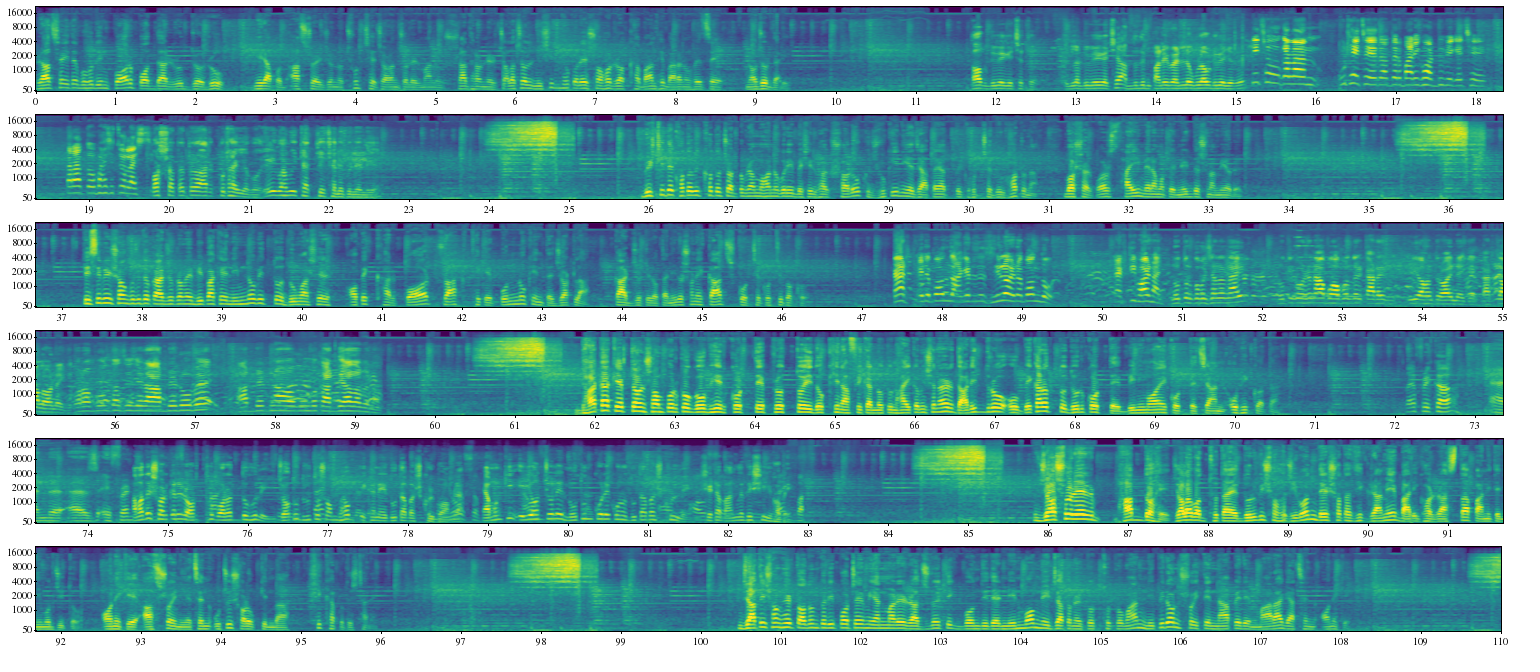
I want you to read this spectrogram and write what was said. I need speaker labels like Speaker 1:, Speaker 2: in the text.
Speaker 1: রাজশাহীতে বহুদিন পর পদ্মার রুদ্র রূপ। নিরাপদ আশ্রয়ের জন্য ছুটছে চরাঞ্চলের মানুষ। সাধারণের চলাচল নিষিদ্ধ করে শহর রক্ষা বাঁধে বাড়ানো হয়েছে নজরদারি।
Speaker 2: সব ডুবে গেছে তো। এগুলো ডুবে গেছে আর দুদিন পানি বাড়লে ওগুলোও ডুবে যাবে।
Speaker 3: কিছু গালান উঠেছে তাদের বাড়ি ঘর ডুবে গেছে। তারা তো ভাসে চলে আসছে।
Speaker 4: বর্ষাতে তো আর কোথায় যাব? এইভাবেই থাকছে ছেলে পেলে নিয়ে।
Speaker 1: বৃষ্টিতে ক্ষতবিক্ষত চট্টগ্রাম মহানগরী বেশিরভাগ সড়ক ঝুঁকি নিয়ে যাতায়াত ঘটছে দুর্ঘটনা। বর্ষার পর স্থায়ী মেরামতের নির্দেশনা মেয়রের। টিসিবির সংকুচিত কার্যক্রমে বিপাকে নিম্নবিত্ত দু মাসের অপেক্ষার পর ট্রাক থেকে পণ্য কিনতে জটলা। কার্য জটিলতা নিরসনে কাজ করছে কর্তৃপক্ষ।
Speaker 5: এটা বন্ধ আগের ছিল এটা বন্ধ। অ্যাক্টিভ হয় নাই।
Speaker 6: নতুন কমিশনার নাই। নতুন আবহাওয়া বন্ধের কার্ডের ইয়ে হন্ত্র হয় নাই কার্ড চালু হয় নাই।
Speaker 7: ওরা বলতেছে যে আপডেট হবে আপডেট না হওয়া পর্যন্ত কার্ড দেওয়া যাবে না।
Speaker 1: ঢাকা কেপটাউন সম্পর্ক গভীর করতে প্রত্যয়ী দক্ষিণ আফ্রিকার নতুন হাইকমিশনার দারিদ্র্য ও বেকারত্ব দূর করতে বিনিময় করতে চান অভিজ্ঞতা।
Speaker 8: Africa uh,
Speaker 9: আমাদের সরকারের অর্থ বরাদ্দ হলেই যত দ্রুত সম্ভব এখানে দূতাবাস খুলব আমরা। এমনকি এই অঞ্চলে নতুন করে কোনো দূতাবাস খুললে সেটা বাংলাদেশেই হবে।
Speaker 1: যশোরের ভাবদহে জলাবদ্ধতায় দুর্বিষহ জীবন দেড় শতাধিক গ্রামে বাড়িঘর রাস্তা পানিতে নিমজ্জিত। অনেকে আশ্রয় নিয়েছেন উঁচু সড়ক কিংবা শিক্ষা প্রতিষ্ঠানে। জাতিসংঘের তদন্ত রিপোর্টে মিয়ানমারের রাজনৈতিক বন্দীদের নির্মম নির্যাতনের তথ্য প্রমাণ নিপীড়ন সইতে না পেরে মারা গেছেন অনেকে।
